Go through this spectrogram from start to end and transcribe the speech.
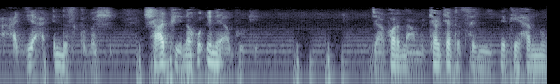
a ajiye a inda suka bar shi. Shafi na huɗu ne a buɗe. Jafar na mu kyarketa sanyi ya kai hannu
